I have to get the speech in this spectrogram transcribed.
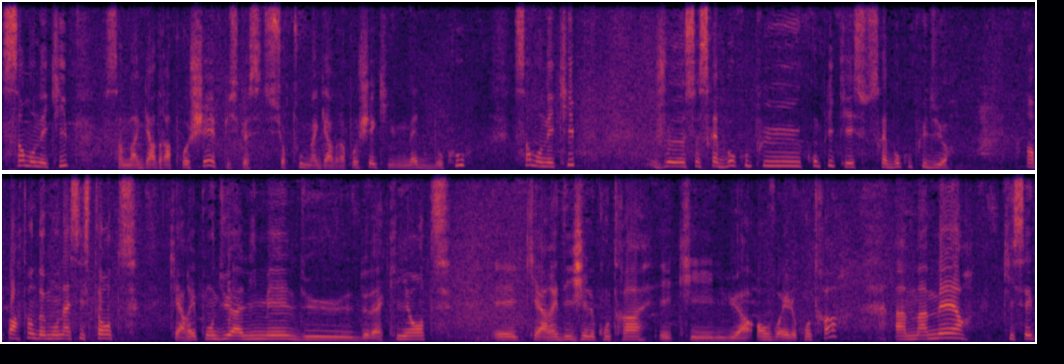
Sans mon équipe, sans ma garde rapprochée, puisque c'est surtout ma garde rapprochée qui m'aide beaucoup, sans mon équipe, ce serait beaucoup plus compliqué, ce serait beaucoup plus dur. En partant de mon assistante qui a répondu à l'email de la cliente et qui a rédigé le contrat et qui lui a envoyé le contrat, à ma mère qui s'est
